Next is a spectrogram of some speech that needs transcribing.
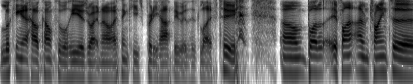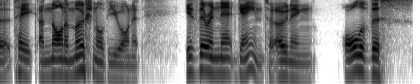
looking at how comfortable he is right now, I think he's pretty happy with his life too. um, but if I, I'm trying to take a non emotional view on it, is there a net gain to owning all of this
